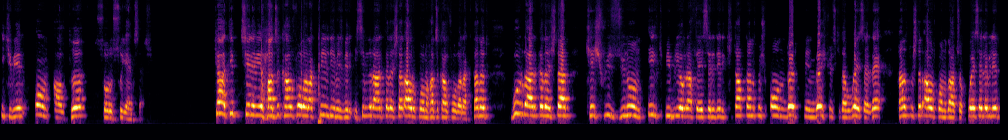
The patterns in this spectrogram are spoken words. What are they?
2016 sorusu gençler. Katip Çelebi Hacı Kalfa olarak bildiğimiz bir isimdir arkadaşlar. Avrupa onu Hacı Kalfa olarak tanır. Burada arkadaşlar Keşf-i Zünun ilk bibliografi eseridir. Kitap tanıtmış 14.500 kitabı bu eserde tanıtmıştır. Avrupa onu daha çok bu eserle bilir.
